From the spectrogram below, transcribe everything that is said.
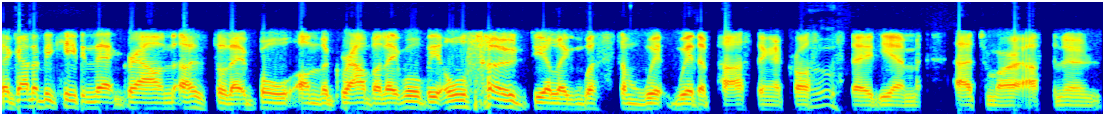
they're going to be keeping that ground, uh, so that ball on the ground, but they will be also dealing with some wet weather passing across the stadium uh, tomorrow afternoon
